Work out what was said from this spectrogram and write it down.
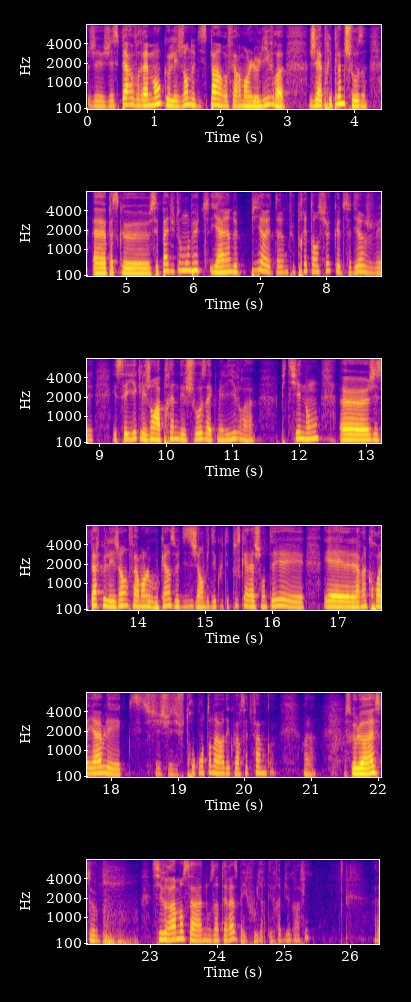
j'espère vraiment que les gens ne disent pas en refermant le livre, j'ai appris plein de choses. parce que c'est pas du tout mon but. Il n'y a rien de pire et rien de plus prétentieux que de se dire, je vais essayer que les gens apprennent des choses avec mes livres. Pitié, non. j'espère que les gens, en fermant le bouquin, se disent, j'ai envie d'écouter tout ce qu'elle a chanté et, elle a l'air incroyable et je, suis trop content d'avoir découvert cette femme. Quoi. Voilà. Parce que le reste si vraiment ça nous intéresse, bah, il faut lire des vraies biographies, euh,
